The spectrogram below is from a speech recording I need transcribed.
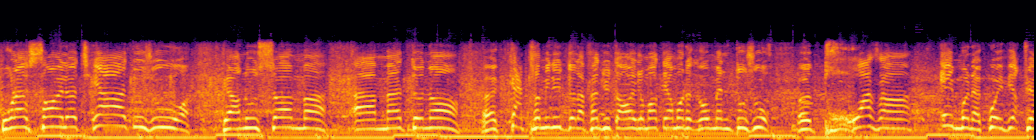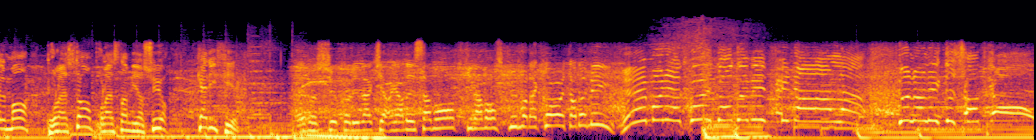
Pour l'instant, elle tient toujours car nous sommes à maintenant 4 minutes de la fin du temps réglementaire. Monaco mène toujours 3 à 1 et Monaco est virtuellement, pour l'instant, pour l'instant bien sûr, qualifié. Et Monsieur Colina qui a regardé sa montre, qui n'avance plus. Monaco est en demi. Et Monaco est en demi-finale de la Ligue des Champions.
